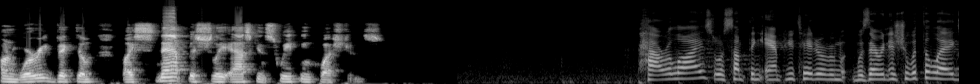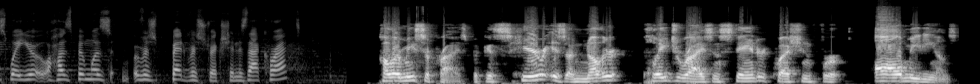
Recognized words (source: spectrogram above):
unworried victim by snappishly asking sweeping questions. Paralyzed or something amputated? Or was there an issue with the legs where your husband was bed restriction? Is that correct? Color me surprised because here is another plagiarizing standard question for all mediums.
